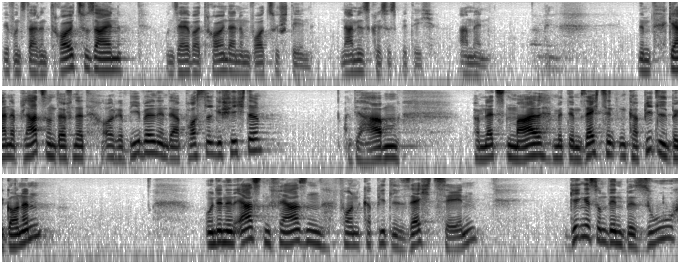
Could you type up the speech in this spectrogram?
Hilf uns darin treu zu sein und selber treu in deinem Wort zu stehen. Namen Jesus Christus bitte ich. Amen. Amen. Nimmt gerne Platz und öffnet eure Bibeln in der Apostelgeschichte. Wir haben beim letzten Mal mit dem 16. Kapitel begonnen. Und in den ersten Versen von Kapitel 16 ging es um den Besuch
